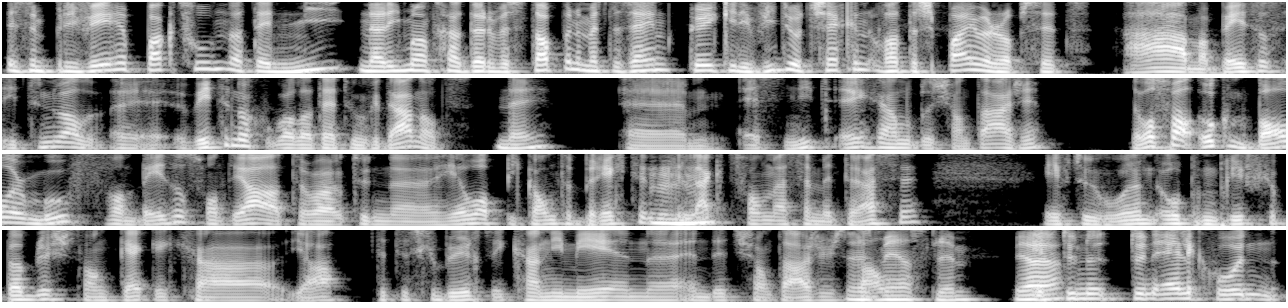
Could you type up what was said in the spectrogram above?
in zijn privé gepakt voelen dat hij niet naar iemand gaat durven stappen en met te zeggen, kun je die video checken wat er spyware op zit? Ah, maar Bezos heeft toen wel... eh, weet je nog wat hij toen gedaan had? Nee. ehm, hij is niet ingegaan op de chantage. Dat was wel ook een baller move van Bezos, want ja, er waren toen eh, heel wat pikante berichten Mhm. gelekt van met zijn maîtresse. Hij heeft toen gewoon een open brief gepublished van kijk, ik ga, ja, dit is gebeurd, ik ga niet mee in, eh, in dit Dat chantagespel. is mega slim. Ja, heeft toen, toen eigenlijk gewoon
